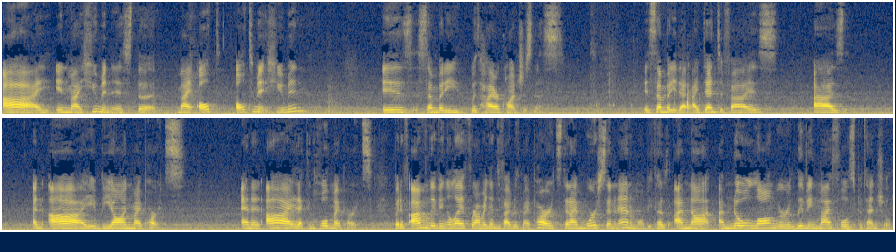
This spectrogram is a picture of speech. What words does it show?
I, in my humanness, the my ult, ultimate human, is somebody with higher consciousness. Is somebody that identifies as an I beyond my parts, and an I that can hold my parts. But if I'm living a life where I'm identified with my parts, then I'm worse than an animal because I'm not. I'm no longer living my fullest potential.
